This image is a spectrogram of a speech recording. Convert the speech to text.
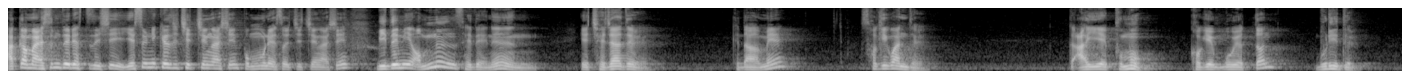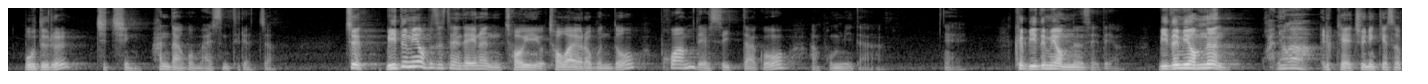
아까 말씀드렸듯이 예수님께서 지칭하신 본문에서 지칭하신 믿음이 없는 세대는 제자들, 그 다음에 서기관들, 그 아이의 부모, 거기에 모였던 무리들 모두를 지칭한다고 말씀드렸죠. 즉 믿음이 없는 세대에는 저희 저와 여러분도 포함될 수 있다고 봅니다. 예. 그 믿음이 없는 세대요. 믿음이 없는 관영아 이렇게 주님께서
